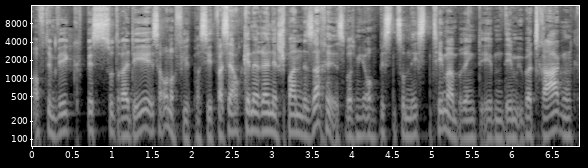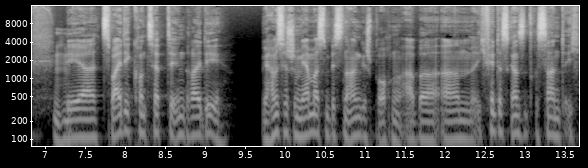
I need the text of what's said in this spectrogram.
auf dem Weg bis zu 3D ist auch noch viel passiert, was ja auch generell eine spannende Sache ist, was mich auch ein bisschen zum nächsten Thema bringt, eben dem Übertragen mhm. der 2D-Konzepte in 3D. Wir haben es ja schon mehrmals ein bisschen angesprochen, aber ähm, ich finde das ganz interessant. Ich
